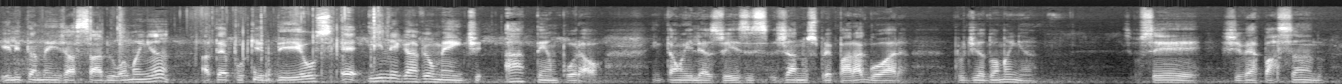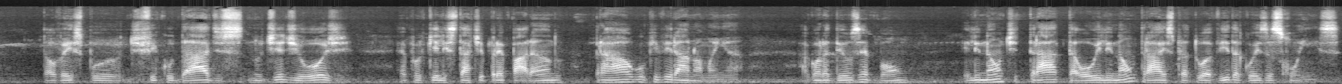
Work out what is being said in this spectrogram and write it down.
ele também já sabe o amanhã, até porque Deus é inegavelmente atemporal. Então, ele às vezes já nos prepara agora para o dia do amanhã. Se você estiver passando, talvez por dificuldades no dia de hoje, é porque ele está te preparando para algo que virá no amanhã. Agora, Deus é bom ele não te trata ou ele não traz para a tua vida coisas ruins.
